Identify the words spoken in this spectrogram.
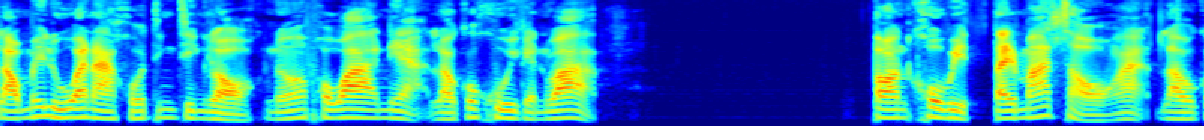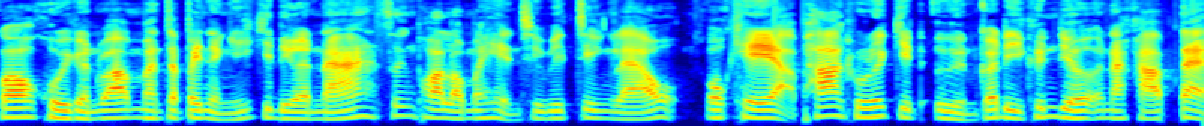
เราไม่รู้อนาคตจริง ๆ หรอกเนอะเพราะว่าเนี่ยเราก็คุยกันว่าตอนโควิดไตรมาสสองอะเราก็คุยกันว่ามันจะเป็นอย่างนี้กี่เดือนนะ ซึ่งพอเรามาเห็นชีวิตจริงแล้ว โอเคอะภาคธุรกิจอื่นก็ดีขึ้นเยอะนะครับ แต่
